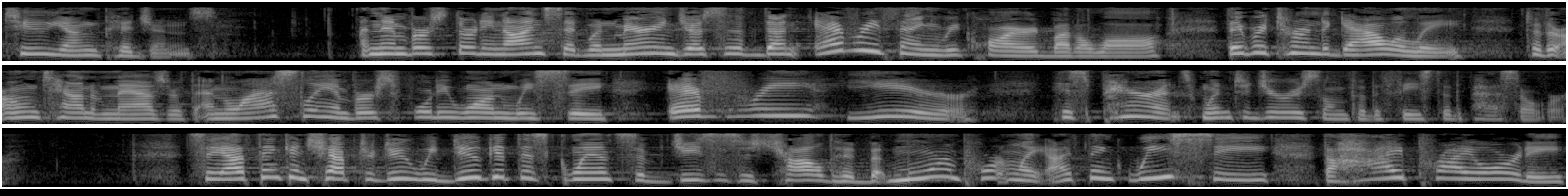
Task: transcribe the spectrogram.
two young pigeons. And then verse 39 said, When Mary and Joseph have done everything required by the law, they returned to Galilee, to their own town of Nazareth. And lastly, in verse 41, we see every year his parents went to Jerusalem for the feast of the Passover. See, I think in chapter 2, we do get this glimpse of Jesus' childhood, but more importantly, I think we see the high priority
